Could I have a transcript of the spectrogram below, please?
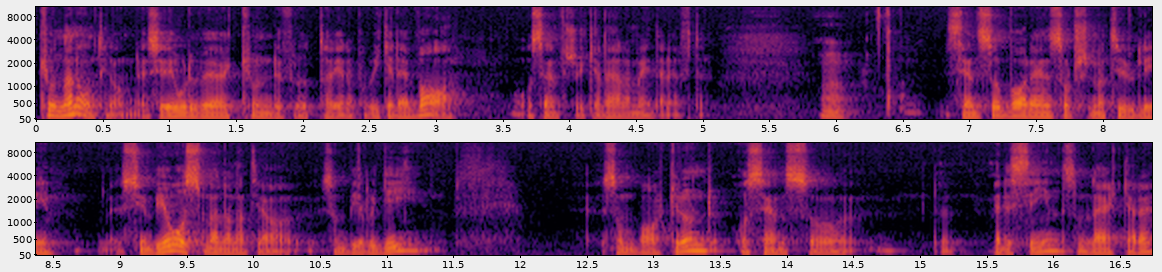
kunna någonting om det. Så jag gjorde vad jag kunde för att ta reda på vilka det var och sen försöka lära mig därefter. Mm. Sen så var det en sorts naturlig symbios mellan att jag som biologi som bakgrund och sen så medicin som läkare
